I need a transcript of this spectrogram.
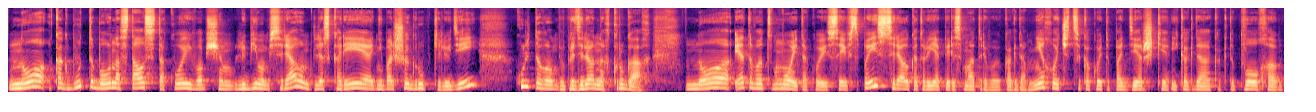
Но как будто бы он остался такой, в общем, любимым сериалом для скорее небольшой группки людей, культовым в определенных кругах. Но это вот мой такой safe space сериал, который я пересматриваю, когда мне хочется какой-то поддержки и когда как-то плохо.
